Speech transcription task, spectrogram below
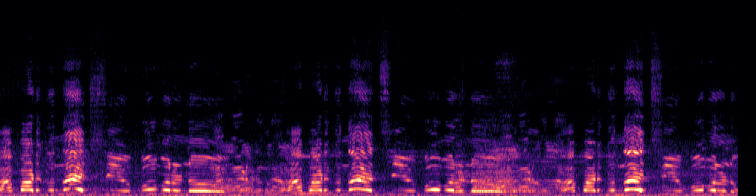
కాపాడుకుందా హెచ్సియు భూములను? కాపాడుకుందా హెచ్సియు భూములను? కాపాడుకుందా హెచ్సియు భూములను?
